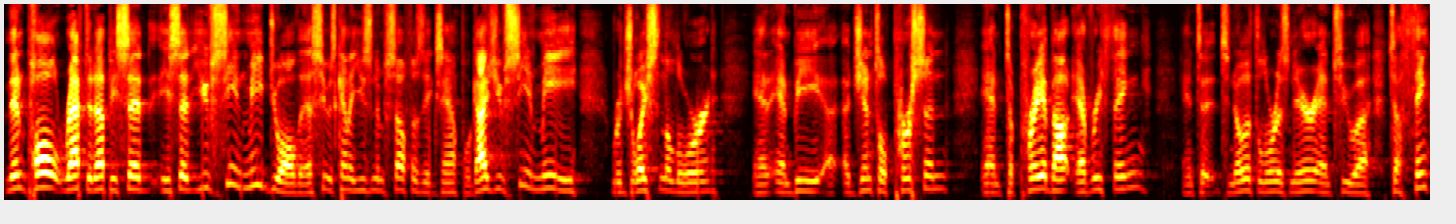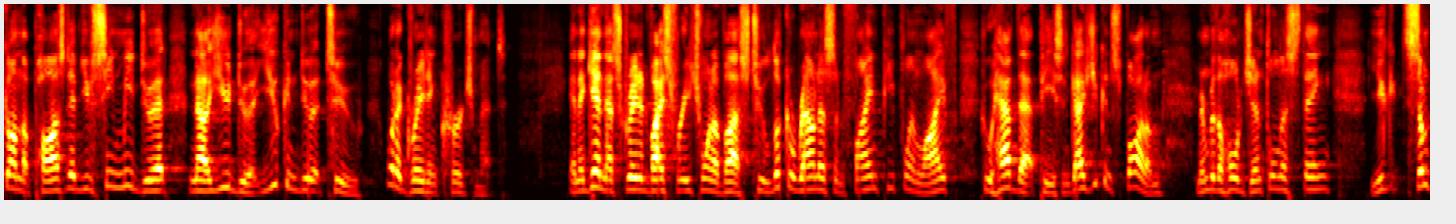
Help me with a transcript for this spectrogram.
Then Paul wrapped it up. He said, he said, You've seen me do all this. He was kind of using himself as the example. Guys, you've seen me rejoice in the Lord and, and be a, a gentle person and to pray about everything and to, to know that the Lord is near and to, uh, to think on the positive. You've seen me do it. Now you do it. You can do it too. What a great encouragement. And again, that's great advice for each one of us to look around us and find people in life who have that peace. And guys, you can spot them. Remember the whole gentleness thing? You, some,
